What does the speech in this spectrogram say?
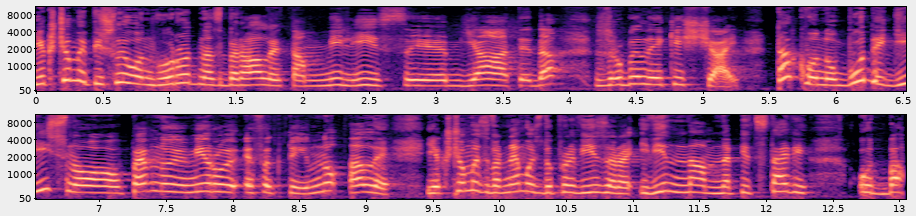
Якщо ми пішли в город, назбирали там міліси, м'яти, да? зробили якийсь чай. Так воно буде дійсно певною мірою ефективно. Але якщо ми звернемось до провізора і він нам на підставі от багато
